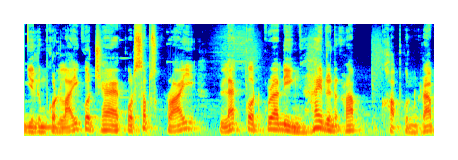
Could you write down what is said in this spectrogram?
อย่าลืมกดไลค์กดแชร์กด Subscribe และกดกระดิ่งให้ด้วยนะครับ ขอบคุณครับ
